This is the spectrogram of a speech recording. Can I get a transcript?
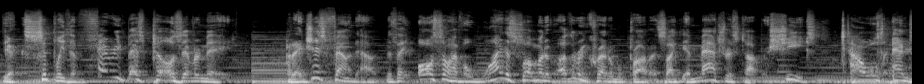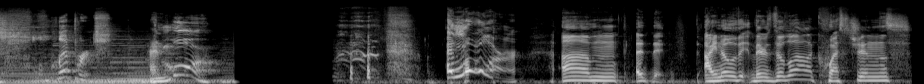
They're simply the very best pillows ever made. But I just found out that they also have a wide assortment of other incredible products like their mattress topper, sheets, towels, and slippers, and more. and more. Um, I know that there's a lot of questions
